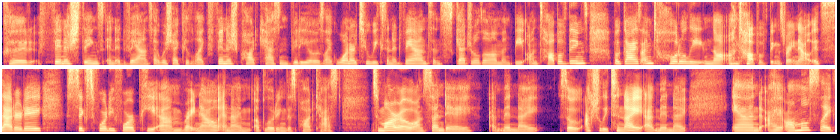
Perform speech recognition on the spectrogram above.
could finish things in advance. I wish I could like finish podcasts and videos like one or two weeks in advance and schedule them and be on top of things. But guys, I'm totally not on top of things right now. It's Saturday, 6:44 p.m. right now and I'm uploading this podcast tomorrow on Sunday at midnight. So actually tonight at midnight and I almost like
